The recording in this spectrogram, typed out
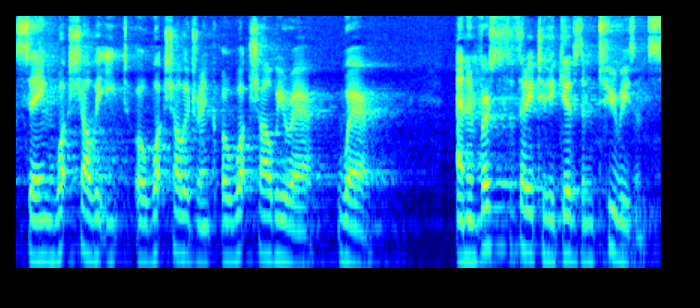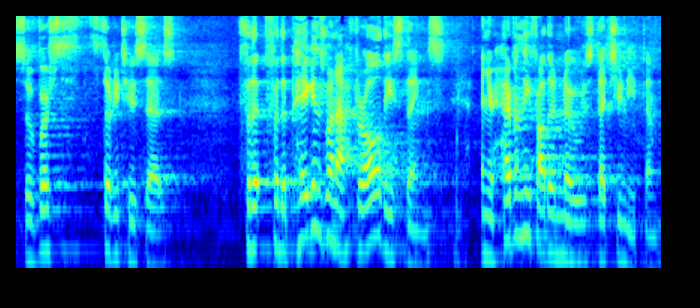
saying, What shall we eat, or what shall we drink, or what shall we wear? And in verse 32, he gives them two reasons. So, verse 32 says, for the, for the pagans run after all these things, and your heavenly Father knows that you need them.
